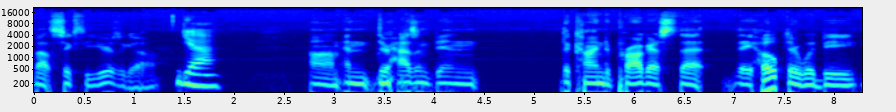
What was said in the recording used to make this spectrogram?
about 60 years ago, yeah. um, and there hasn't been the kind of progress that they hoped there would be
